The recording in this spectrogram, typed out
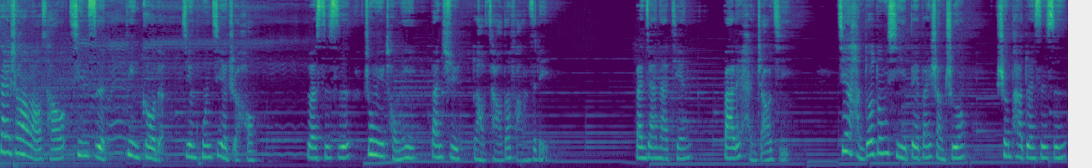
戴上了老曹亲自订购的订婚戒指后，段思思终于同意搬去老曹的房子里。搬家那天，芭蕾很着急，见很多东西被搬上车，生怕段思思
